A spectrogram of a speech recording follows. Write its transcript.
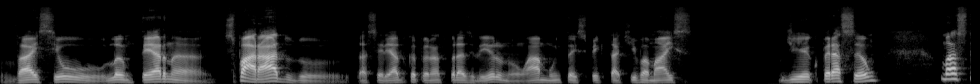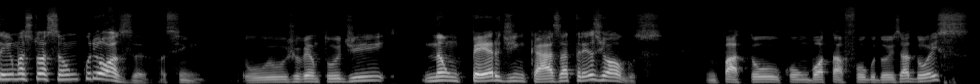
vai ser o lanterna disparado do, da Série A do Campeonato Brasileiro. Não há muita expectativa mais de recuperação, mas tem uma situação curiosa. Assim, o Juventude não perde em casa três jogos. Empatou com o Botafogo 2 a 2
